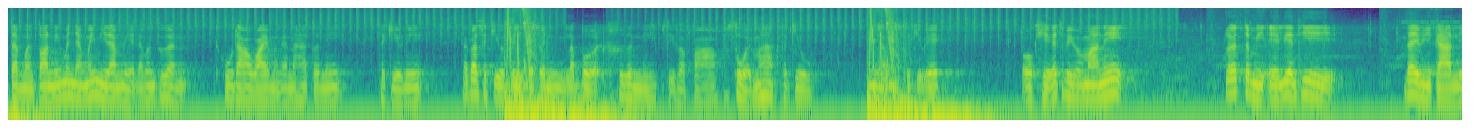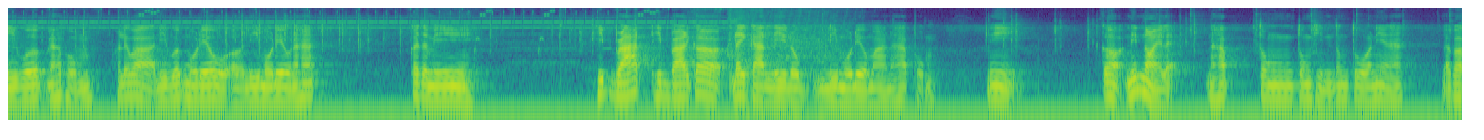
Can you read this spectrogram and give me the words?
แต่เหมือนตอนนี้มันยังไม่มีดาเมจนะเพื่อนๆ คูดาวไวเหมือนกันนะฮะตัวนี้ สกิลนี้ แล้วก็สกิล C จะเป็นระเบิดคลื่นนี้สีฟ้าสวยมากสกิลนี่ครับสกิล X โอเคก็จะมีประมาณนี้ แล้วก็จะมีเอเลี่ยนที่ได้มีการรีเวิร์กนะครับผมเขาเรียกว่ารีเวิร์กโมเดลเออรีโมเดลนะฮะ ก็จะมี ฮิปบรัดฮิปบรัดก็ได้การรีโรีโมเดลมานะครับผมนี่ก็นิดหน่อยแหละนะครับ ตรงตรงหินตรงตัวเนี่ยนะแล้วก็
